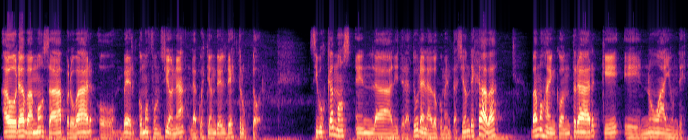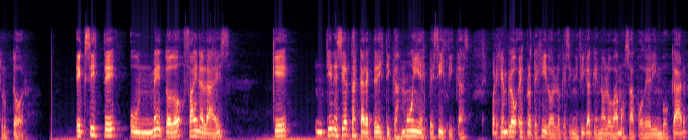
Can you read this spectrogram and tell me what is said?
Ahora vamos a probar o ver cómo funciona la cuestión del destructor. Si buscamos en la literatura, en la documentación de Java, vamos a encontrar que eh, no hay un destructor. Existe un método finalize que tiene ciertas características muy específicas. Por ejemplo, es protegido, lo que significa que no lo vamos a poder invocar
